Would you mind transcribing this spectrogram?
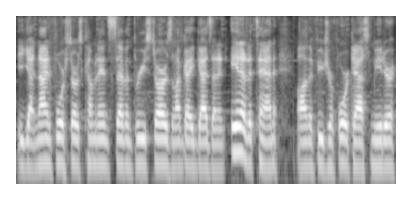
You got nine four stars coming in, seven three stars, and I've got you guys at an eight out of 10 on the future forecast meter.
